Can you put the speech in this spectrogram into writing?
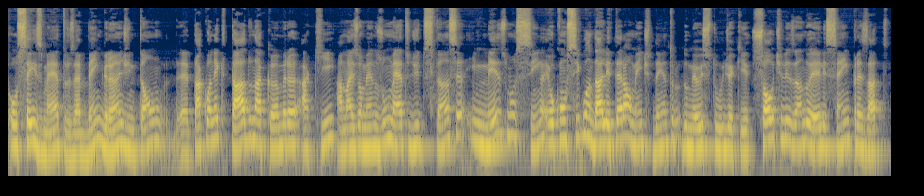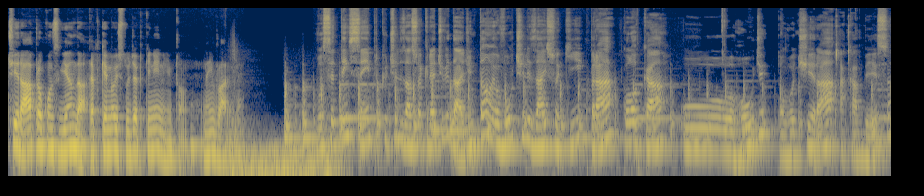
ou 6 metros, é bem grande, então está é, tá conectado na câmera aqui a mais ou menos um metro de distância e mesmo assim eu consigo andar literalmente dentro do meu estúdio aqui, só utilizando ele sem precisar tirar para eu conseguir andar. Até porque meu estúdio é pequenininho, então nem vale, né? Você tem sempre que utilizar sua criatividade. Então eu vou utilizar isso aqui para colocar o hold. Então vou tirar a cabeça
